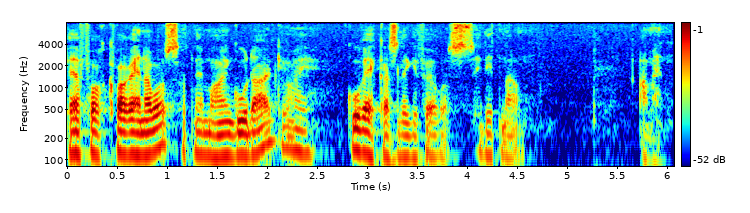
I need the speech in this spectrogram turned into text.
Ber for hver en av oss at vi må ha en god dag og en god uke som ligger før oss, i ditt navn. Amen.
